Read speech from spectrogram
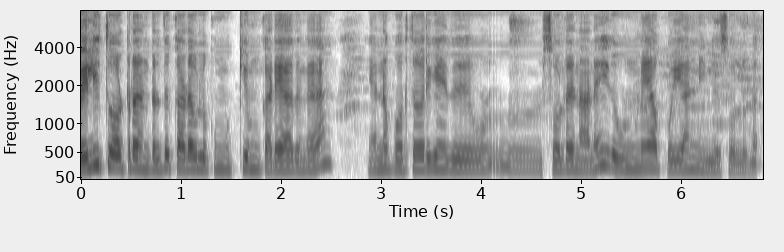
வெளி தோற்றன்றது கடவுளுக்கு முக்கியம் கிடையாதுங்க. என்னை பொறுத்த வரைக்கும் இது சொல்கிறேன் நான். இது உண்மையாக பொய்யான்னு நீங்கள் சொல்லுங்கள்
